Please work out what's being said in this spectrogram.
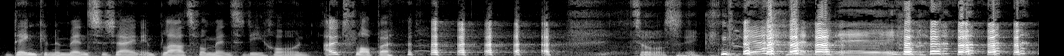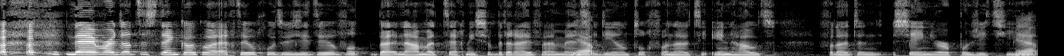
denkende mensen zijn... in plaats van mensen die gewoon uitflappen. Zoals ik. Ja, nee. nee, maar dat is denk ik ook wel echt heel goed. Je ziet heel veel, bij name technische bedrijven, hè, mensen Ja. die dan toch vanuit die inhoud, vanuit een senior positie, Ja.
